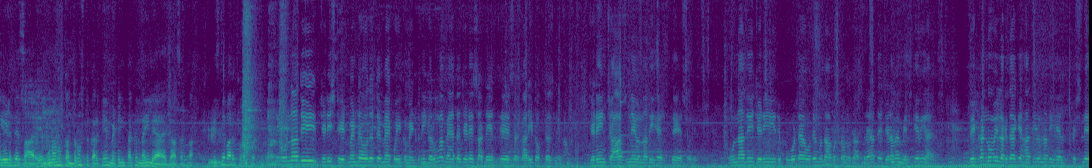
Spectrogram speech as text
ਏਡ ਦੇ ਸਹਾਰੇ ਉਹਨਾਂ ਨੂੰ ਤੰਦਰੁਸਤ ਕਰਕੇ ਮੀਟਿੰਗ ਤੱਕ ਨਹੀਂ ਲਿਆਇਆ ਜਾ ਸਕਦਾ। ਇਸ ਦੇ ਬਾਰੇ ਥੋੜਾ ਸਪਸ਼ਟੀਕਰਨ ਨਹੀਂ ਉਹਨਾਂ ਦੀ ਜਿਹੜੀ ਸਟੇਟਮੈਂਟ ਹੈ ਉਹਦੇ ਤੇ ਮੈਂ ਕੋਈ ਕਮੈਂਟ ਨਹੀਂ ਕਰੂੰਗਾ। ਮੈਂ ਤਾਂ ਜਿਹੜੇ ਸਾਡੇ ਇੱਥੇ ਸਰਕਾਰੀ ਡਾਕਟਰਸ ਨੇ ਜਿਹੜੇ ਇੰਚਾਰਜ ਨੇ ਉਹਨਾਂ ਦੀ ਹੈਲਥ ਦੇ ਇਸ ਵੇਲੇ। ਉਹਨਾਂ ਦੀ ਜਿਹੜੀ ਰਿਪੋਰਟ ਹੈ, ਉਹਦੇ ਮੁਤਾਬਕ ਤੁਹਾਨੂੰ ਦੱਸ ਰਿਹਾ ਤੇ ਜਿਹੜਾ ਮੈਂ ਮਿਲ ਕੇ ਵੀ ਆਇਆ, ਵੇਖਣ ਨੂੰ ਵੀ ਲੱਗਦਾ ਹੈ ਕਿ ਹਾਂਜੀ, ਉਹਨਾਂ ਦੀ ਹੈਲਥ ਪਿਛਲੇ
